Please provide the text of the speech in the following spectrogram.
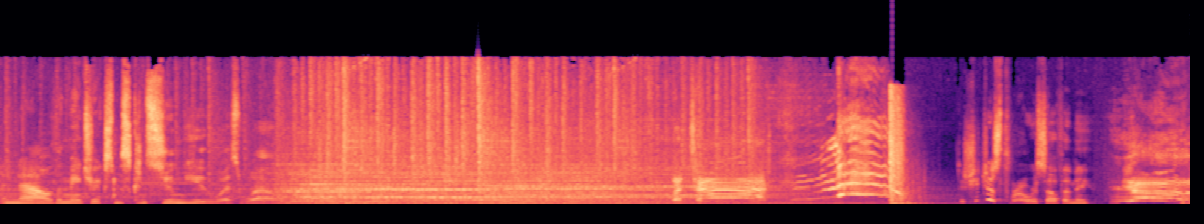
And now the Matrix must consume you as well. Attack! Did she just throw herself at me? Yeah!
